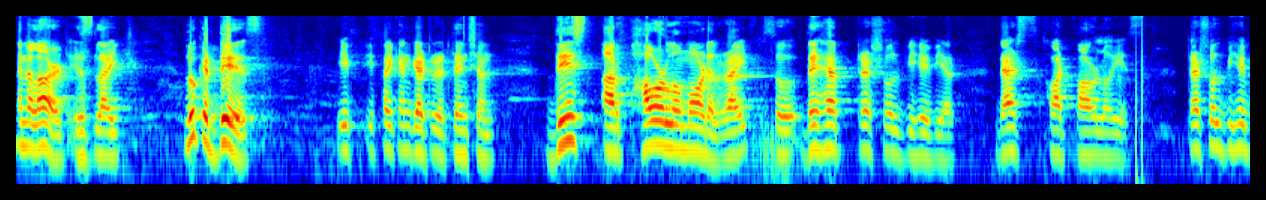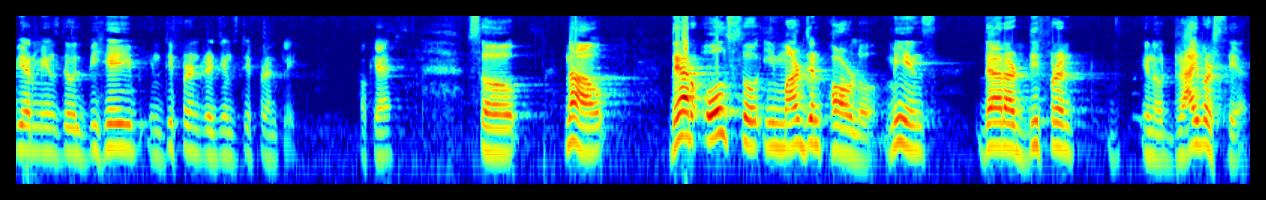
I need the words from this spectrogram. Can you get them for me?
an alert is like, look at this, if, if I can get your attention. These are power law model, right? So they have threshold behavior. That's what power law is. Threshold behavior means they will behave in different regimes differently, okay? So now, they are also emergent power law, means there are different you know, drivers here.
